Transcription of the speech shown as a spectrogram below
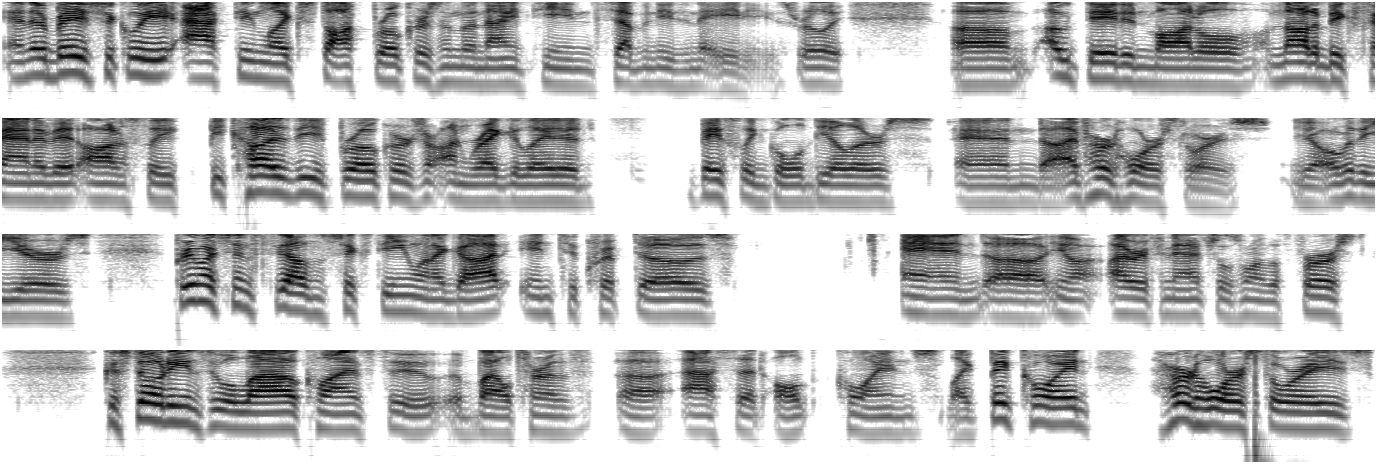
and they're basically acting like stockbrokers in the 1970s and 80s. Really um, outdated model. I'm not a big fan of it, honestly, because these brokers are unregulated, basically gold dealers. And uh, I've heard horror stories, you know, over the years, pretty much since 2016 when I got into cryptos and, uh, you know, IRA Financial is one of the first custodians to allow clients to buy alternative uh, asset altcoins like Bitcoin. Heard horror stories,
